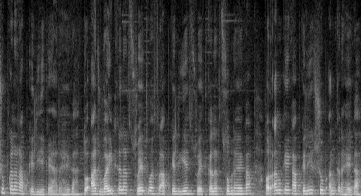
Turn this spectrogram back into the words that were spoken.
शुभ कलर आपके लिए क्या रहेगा? तो आज व्हाइट कलर, श्वेत वस्त्र आपके लिए, श्वेत कलर शुभ रहेगा और अंक एक आपके लिए शुभ अंक रहेगा।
